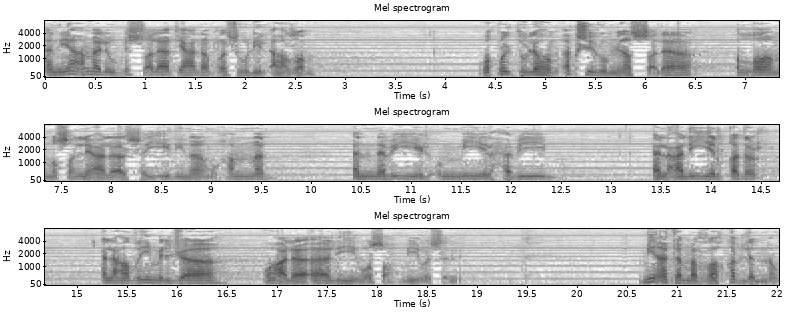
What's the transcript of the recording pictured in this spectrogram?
أن يعملوا بالصلاة على الرسول الأعظم. وقلت لهم أكثروا من الصلاة. اللهم صل على سيدنا محمد النبي الأمي الحبيب العلي القدر العظيم الجاه وعلى آله وصحبه وسلم. مئة مرة قبل النوم.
